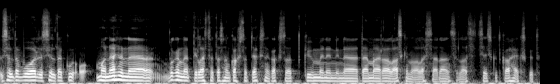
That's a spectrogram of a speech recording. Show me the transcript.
sieltä vuodelta, kun mä oon nähnyt nämä, lukenut näitä tilastoja, on 2009 ja 2010, niin nämä, tämä määrä on laskenut alle sadan, sellaiset 70-80,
